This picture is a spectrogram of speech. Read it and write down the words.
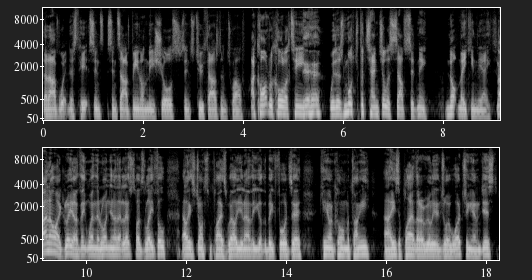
that I've witnessed here since since I've been on these shows since 2012. I can't recall a team Yeah. with as much potential as South Sydney not making the eighth. No, no, I agree. I think when they're on, you know, that left side's lethal. Alex Johnson plays well. You know, you got the big forwards there. Keaon Koloamatangi. Uh, he's a player that I really enjoy watching, and just,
